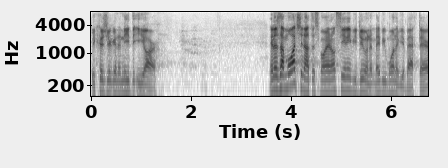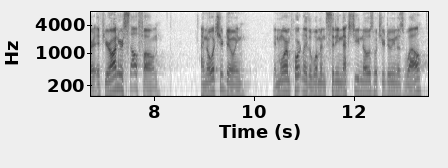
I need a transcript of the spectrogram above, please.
because you're going to need the ER. And as I'm watching out this morning, I don't see any of you doing it, maybe one of you back there. If you're on your cell phone, I know what you're doing. And more importantly, the woman sitting next to you knows what you're doing as well.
